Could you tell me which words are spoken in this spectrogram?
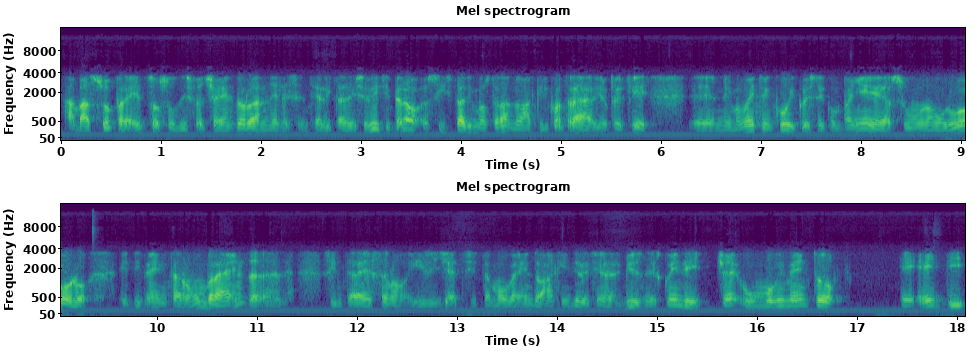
a basso prezzo soddisfacendola nell'essenzialità dei servizi, però si sta dimostrando anche il contrario perché eh, nel momento in cui queste compagnie assumono un ruolo e diventano un brand eh, si interessano, EasyJet si sta muovendo anche in direzione del business, quindi c'è un movimento e, e di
